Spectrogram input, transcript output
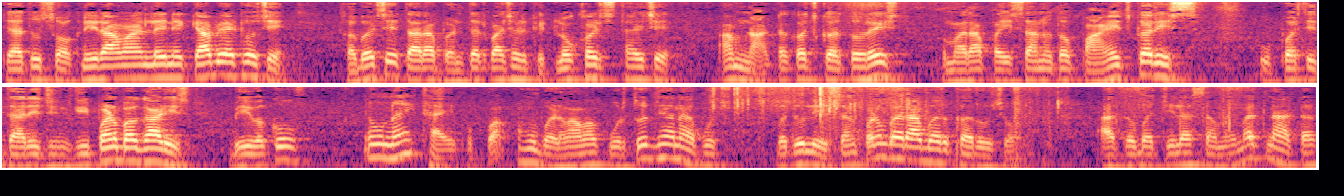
ત્યાં તું શોખની રામાયણ લઈને ક્યાં બેઠો છે? ખબર છે તારા ભણતર પાછળ કેટલો ખર્ચ થાય છે? આમ નાટક જ કરતો રહીશ. તો મારા પૈસાનું તો પાણી જ કરીશ. ઉપરથી તારી જિંદગી પણ બગાડીશ. બેવકૂફ, એવું નહીં થાય. પપ્પા, હું ભણવામાં પૂરતું ધ્યાન આપું છું. બધું લેસન પણ બરાબર કરું છું. આ તો બચેલા સમયમાં જ નાટક.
